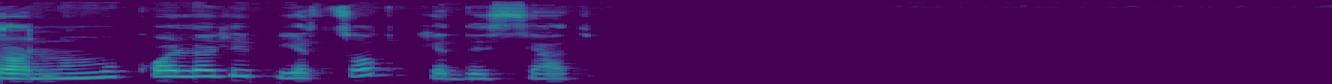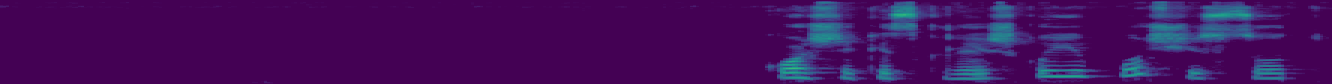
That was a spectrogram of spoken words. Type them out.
чорному кольорі 550. Кошики з кришкою по 600.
